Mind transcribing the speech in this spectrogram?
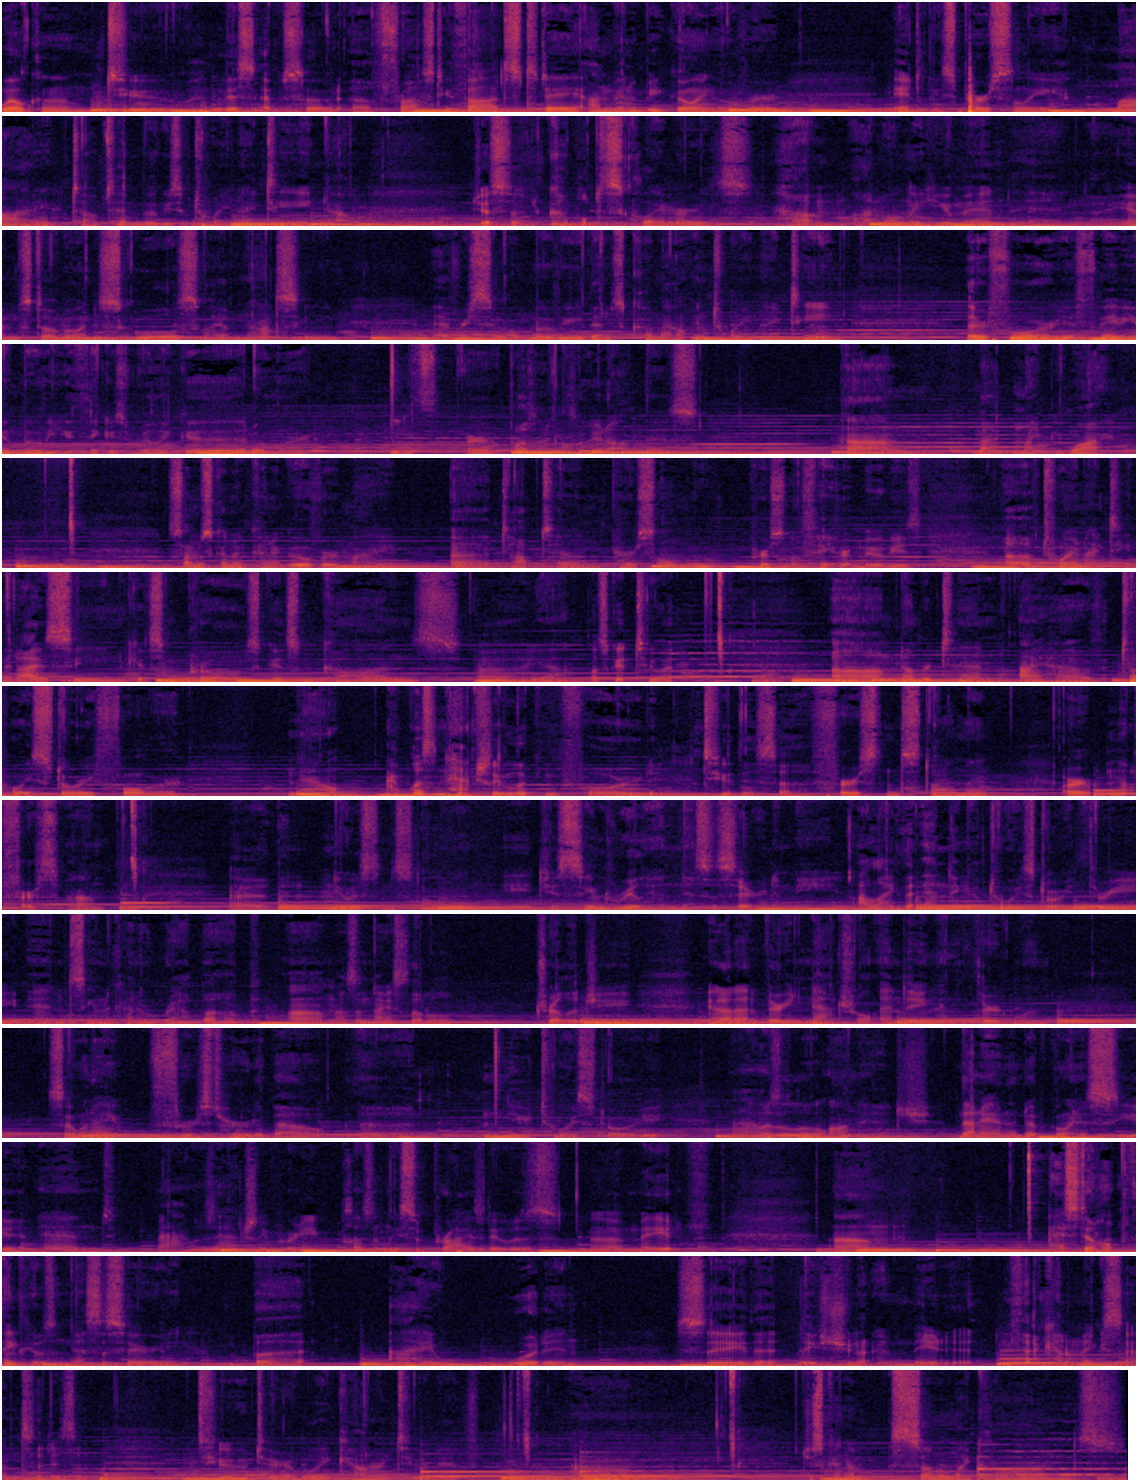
welcome to this episode of Frosty Thoughts. Today I'm going to be going over, at least personally, my top 10 movies of 2019. Now, just a couple disclaimers. Um, I'm only human and I am still going to school, so I have not seen every single movie that has come out in 2019. Therefore, if maybe a movie you think is really good or you th- or wasn't included on this, um, that might be why. So I'm just gonna kind of go over my uh, top 10 personal mo- personal favorite movies of 2019 that I've seen. Give some pros, give some cons. Uh, yeah, let's get to it. Um, number 10, I have Toy Story 4. Now, I wasn't actually looking forward to this uh, first installment, or not first, um, uh, the newest installment. It just seemed really unnecessary to me. I like the ending of Toy Story 3, and it seemed to kind of wrap up um, as a nice little trilogy. It had a very natural ending in the third one. So when I first heard about the new Toy Story, I was a little on edge. Then I ended up going to see it, and I was actually pretty pleasantly surprised it was uh, made. Um, I still don't think it was necessary, but I wouldn't say that they shouldn't have made it, if that kind of makes sense. It isn't too terribly counterintuitive. Um, just kind of some of my cons.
